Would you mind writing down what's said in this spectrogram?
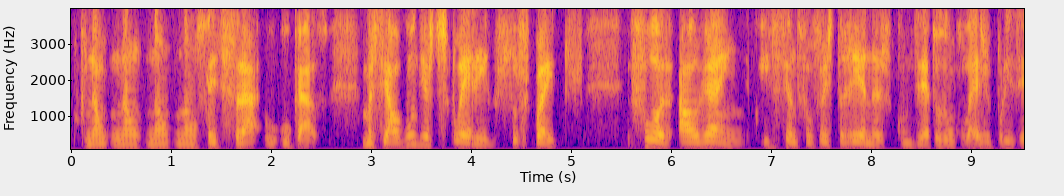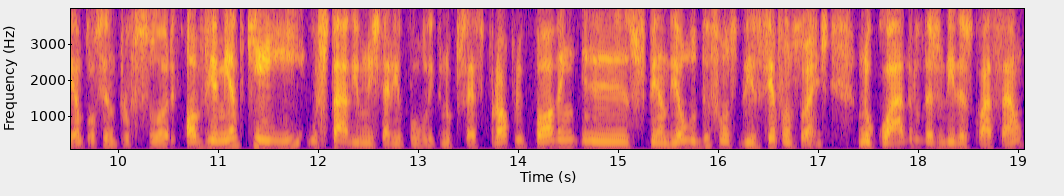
porque não, não, não, não sei se será o, o caso, mas se algum destes clérigos suspeitos for alguém exercendo funções terrenas como diretor de um colégio, por exemplo, ou sendo professor, obviamente que aí o Estado e o Ministério Público, no processo próprio, podem eh, suspendê-lo de, de exercer funções no quadro das medidas de coação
